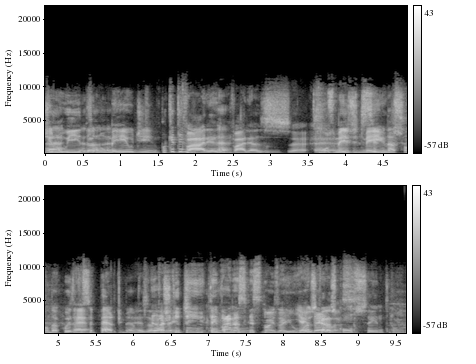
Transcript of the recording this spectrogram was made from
diluída É, exa- no meio de Porque tem- várias, é. várias é, Com os é, meios de disseminação da coisa, É. você perde mesmo. Exatamente. Eu acho que tem, tem tem várias como- questões aí. Uma E aí os delas, caras concentram.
